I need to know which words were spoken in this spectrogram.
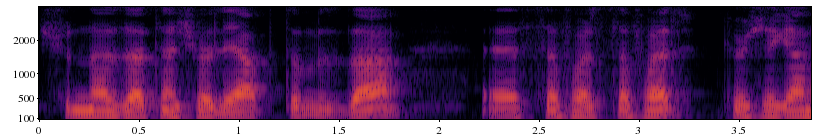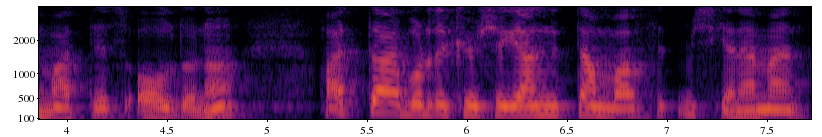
şunları zaten şöyle yaptığımızda 0 0 köşegen matris olduğunu. Hatta burada köşegenlikten bahsetmişken hemen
